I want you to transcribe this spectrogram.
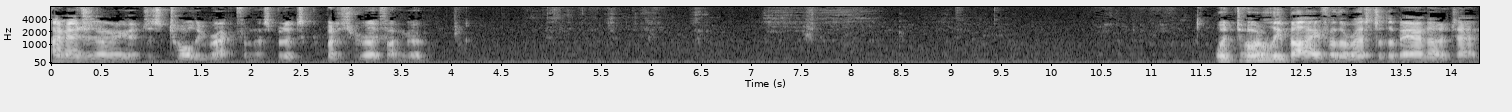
I imagine I'm gonna get just totally wrecked from this, but it's but it's really fucking good. Would totally buy for the rest of the band out of 10.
